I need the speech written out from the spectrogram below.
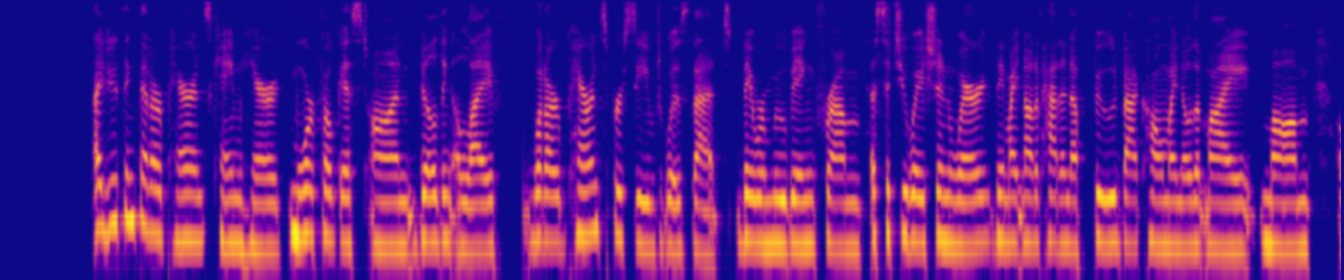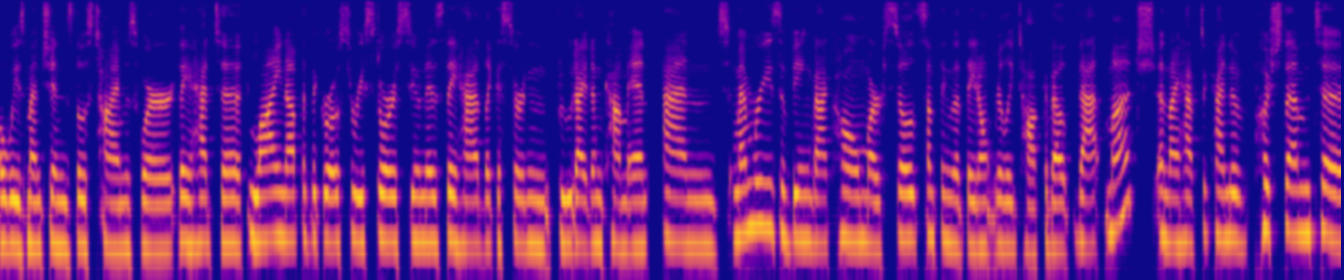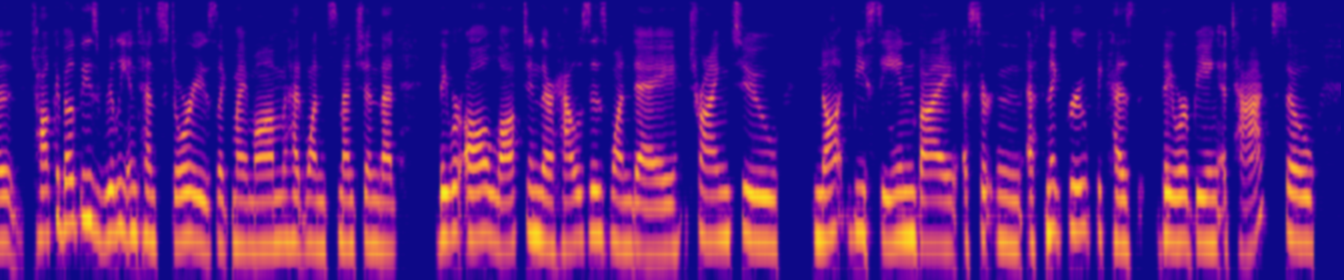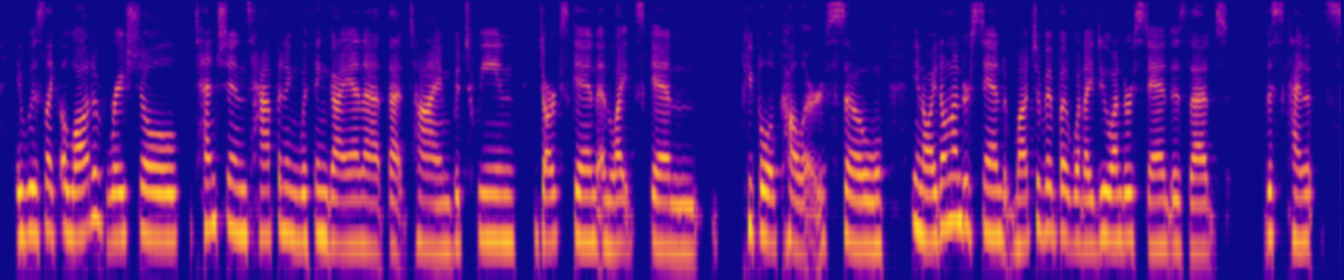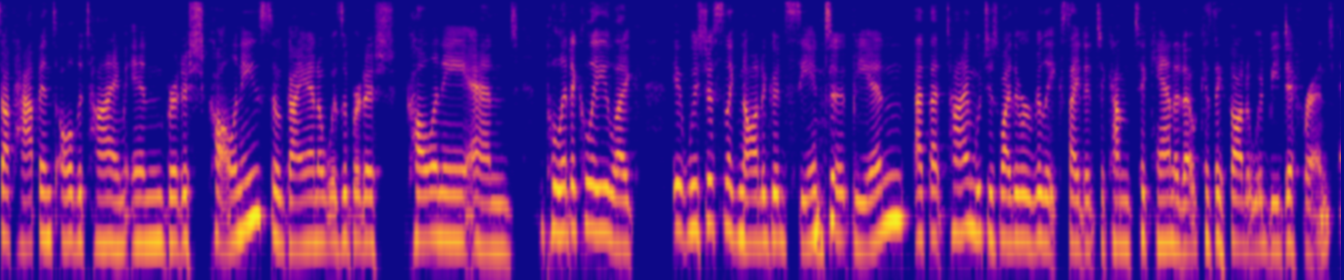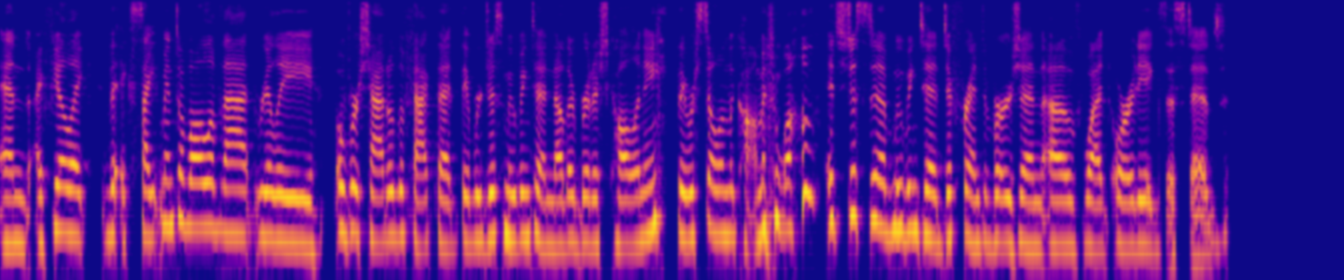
I do think that our parents came here more focused on building a life what our parents perceived was that they were moving from a situation where they might not have had enough food back home. I know that my mom always mentions those times where they had to line up at the grocery store as soon as they had like a certain food item come in. And memories of being back home are still something that they don't really talk about that much. And I have to kind of push them to talk about these really intense stories. Like my mom had once mentioned that they were all locked in their houses one day trying to not be seen by a certain ethnic group because they were being attacked. So it was like a lot of racial tensions happening within Guyana at that time between dark skin and light skin people of color. So, you know, I don't understand much of it, but what I do understand is that this kind of stuff happens all the time in British colonies. So Guyana was a British colony and politically like it was just like not a good scene to be in at that time, which is why they were really excited to come to Canada because they thought it would be different. And I feel like the excitement of all of that really overshadowed the fact that they were just moving to another British colony. They were still in the Commonwealth. It's just uh, moving to a different version of what already existed.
